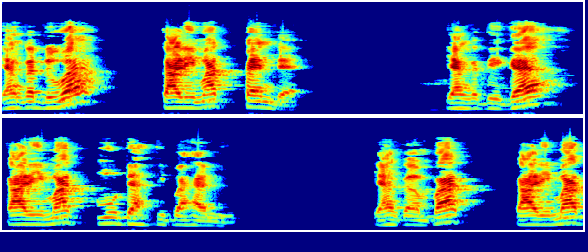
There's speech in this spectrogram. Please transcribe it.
Yang kedua, kalimat pendek. Yang ketiga, kalimat mudah dipahami. Yang keempat, kalimat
